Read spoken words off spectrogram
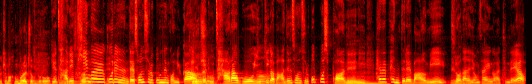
저렇게 막 흥분할 정도로 이게 자기. 팀을 꾸리는데 선수를 뽑는 거니까 그렇죠. 아무래도 잘하고 인기가 많은 선수를 뽑고 싶어하는 이 음. 해외 팬들의 마음이 음. 드러나는 영상인 것 같은데요.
